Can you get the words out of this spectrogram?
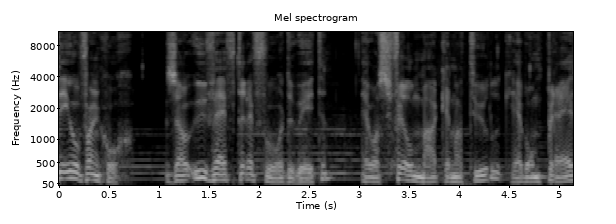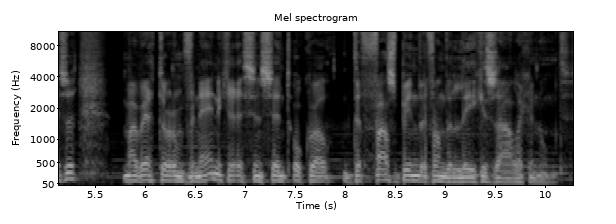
Theo van Gogh. Zou u vijf trefwoorden weten? Hij was filmmaker natuurlijk, hij won prijzen, maar werd door een venijnige recensent ook wel de vastbinder van de lege zalen genoemd.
